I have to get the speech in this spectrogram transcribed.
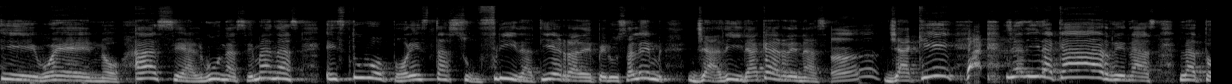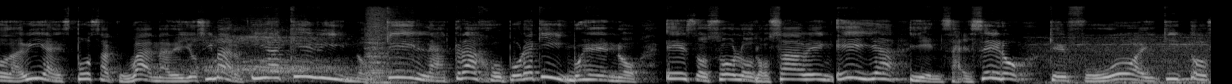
Y bueno, hace algunas semanas estuvo por esta sufrida tierra de Jerusalén Yadira Cárdenas. ¿Ya qué? Yadira Cárdenas, la todavía esposa cubana de Yosimar. ¿Y a qué vino? ¿Qué la trajo por aquí? Bueno, eso solo lo saben ella y el salsero que fugó a Iquitos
